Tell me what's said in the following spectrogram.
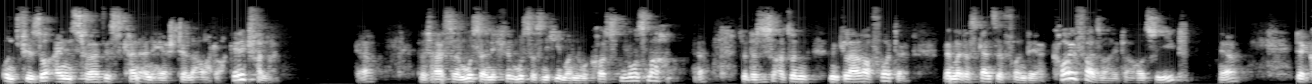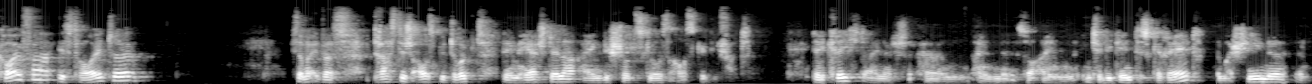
Und für so einen Service kann ein Hersteller auch noch Geld verlangen. Ja? Das heißt, man muss, ja nicht, muss das nicht immer nur kostenlos machen. Ja? So, das ist also ein, ein klarer Vorteil. Wenn man das Ganze von der Käuferseite aus sieht, ja, der Käufer ist heute ich sage mal etwas drastisch ausgedrückt, dem Hersteller eigentlich schutzlos ausgeliefert. Der kriegt eine, ähm, ein, so ein intelligentes Gerät, eine Maschine, ein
